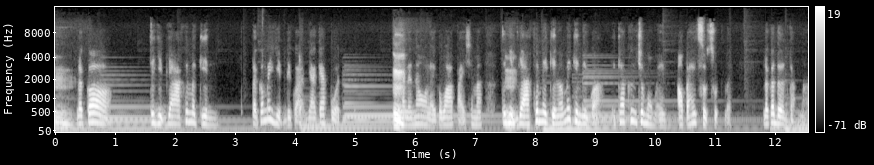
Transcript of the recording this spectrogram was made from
อืมแล้วก็จะหยิบยาขึ้นมากิน แต่ก็ไม่หยิบดีกว่า ยาแก้ปวดอืมพาราโนอะไรก็ว่าไปใช่ไหมจะหยิบยาขึ้นมากินแล้วไม่กินดีกว่าอีกแค่ครึ่งชั่วโมงเองเอาไปให้สุดๆเลย แล้วก็เดินกลับมา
